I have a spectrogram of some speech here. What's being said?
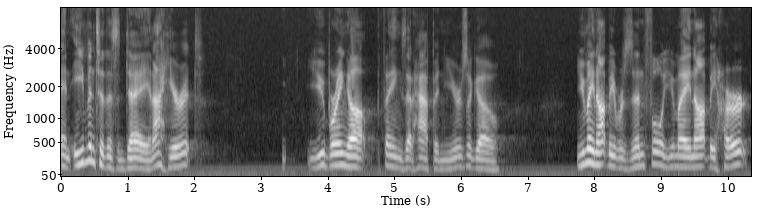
And even to this day, and I hear it, you bring up things that happened years ago. You may not be resentful, you may not be hurt,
